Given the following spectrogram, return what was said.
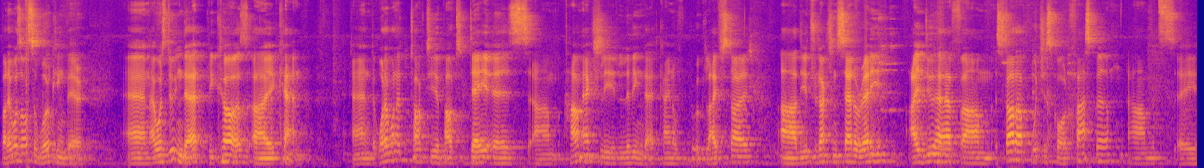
but I was also working there. And I was doing that because I can. And what I wanted to talk to you about today is um, how I'm actually living that kind of work lifestyle. Uh, the introduction said already, I do have um, a startup which is called Fastbill. Um, it's, a,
